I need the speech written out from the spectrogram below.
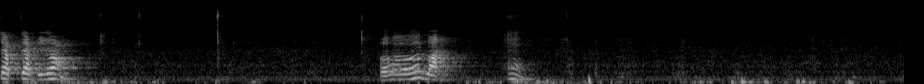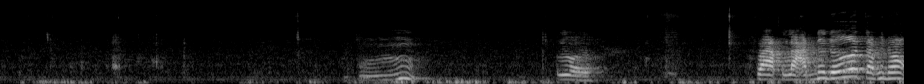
จับจับไปน้องเออว่ะอืมอืมอร่อยฝากหลานเด้อเด้อจ้าพี่น้อง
